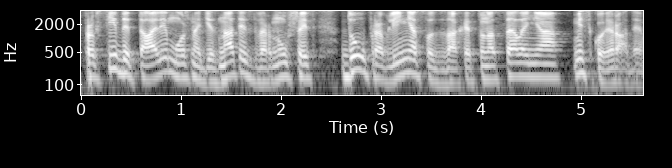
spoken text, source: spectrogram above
Про всі деталі можна дізнатись, звернувшись до управління соцзахисту населення міської ради.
